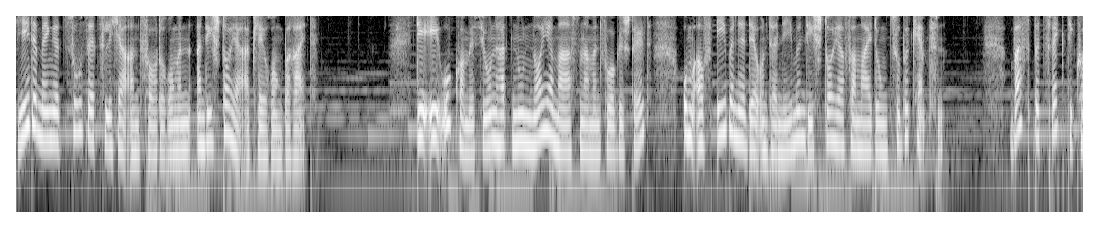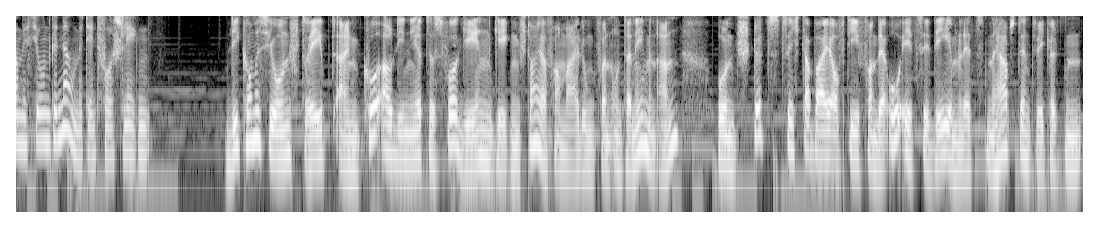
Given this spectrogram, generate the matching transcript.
jede Menge zusätzlicher Anforderungen an die Steuererklärung bereit. Die EU-Kommission hat nun neue Maßnahmen vorgestellt, um auf Ebene der Unternehmen die Steuervermeidung zu bekämpfen. Was bezweckt die Kommission genau mit den Vorschlägen? Die Kommission strebt ein koordiniertes Vorgehen gegen Steuervermeidung von Unternehmen an und stützt sich dabei auf die von der OECD im letzten Herbst entwickelten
